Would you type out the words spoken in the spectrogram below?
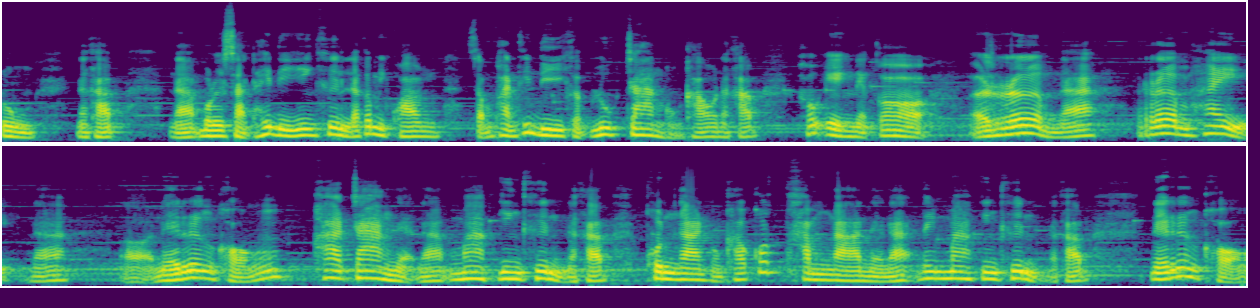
ปรุงนะครับนะบริษัทให้ดียิ่งขึ้น แล้วก็มีความสัมพันธ์ที่ดีกับลูกจ้างของเขานะครับเขาเองเนี่ยก็เริ่มนะเริ่มให้นะในเรื่องของค่าจ้างเนี่ยนะมากยิ่งขึ้นนะครับ คนงานของเขาก็ทำงานเนี่ยนะได้มากยิ่งขึ้นนะครับ ในเรื่องของ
